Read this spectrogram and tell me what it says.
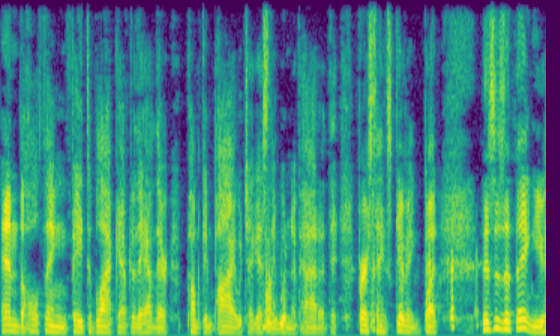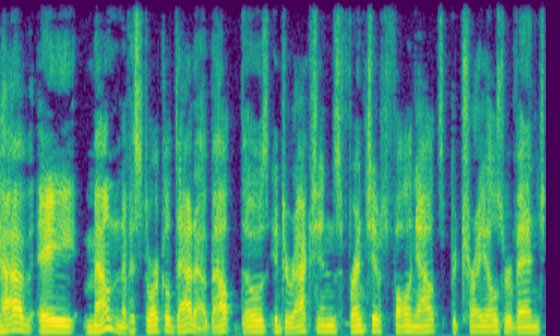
and the whole thing fade to black after they have their pumpkin pie, which I guess they wouldn't have had at the first Thanksgiving. But this is the thing. You have a mountain of historical data about those interactions, friendships, falling outs, betrayals, revenge.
